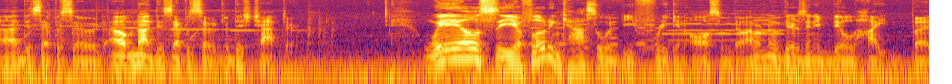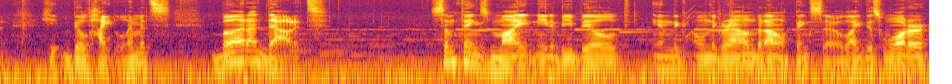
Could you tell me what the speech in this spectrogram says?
uh, this episode. Um, not this episode, but this chapter. We'll see. A floating castle would be freaking awesome, though. I don't know if there's any build height, but build height limits, but I doubt it. Some things might need to be built in the on the ground, but I don't think so. Like this water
